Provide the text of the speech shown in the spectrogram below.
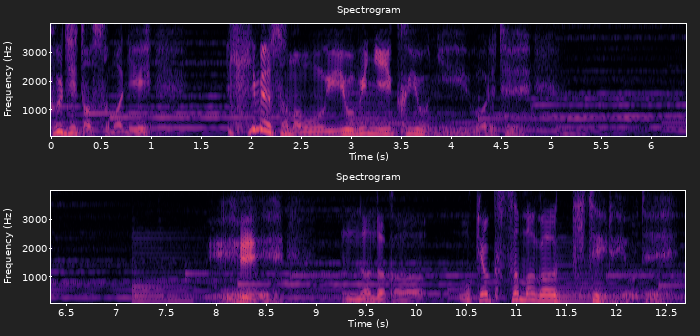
藤田様に姫様を呼びに行くように言われてええなんだかお客様が来ているようで。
